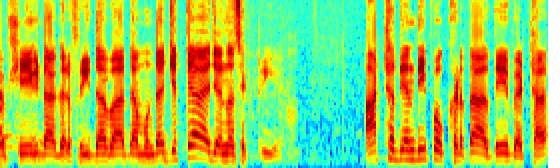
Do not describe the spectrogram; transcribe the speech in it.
ਅਭਿਸ਼ੇਕ ਡਾਗਰ ਫਰੀਦਾਬਾਦ ਦਾ ਮੁੰਡਾ ਜਿੱਤਿਆ ਹੋਇਆ ਜਨਰਲ ਸੈਕਟਰੀ ਹੈ। 8 ਦਿਨ ਦੀ ਭੁੱਖ ਹੜਤਾਲ ਤੇ ਬੈਠਾ।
